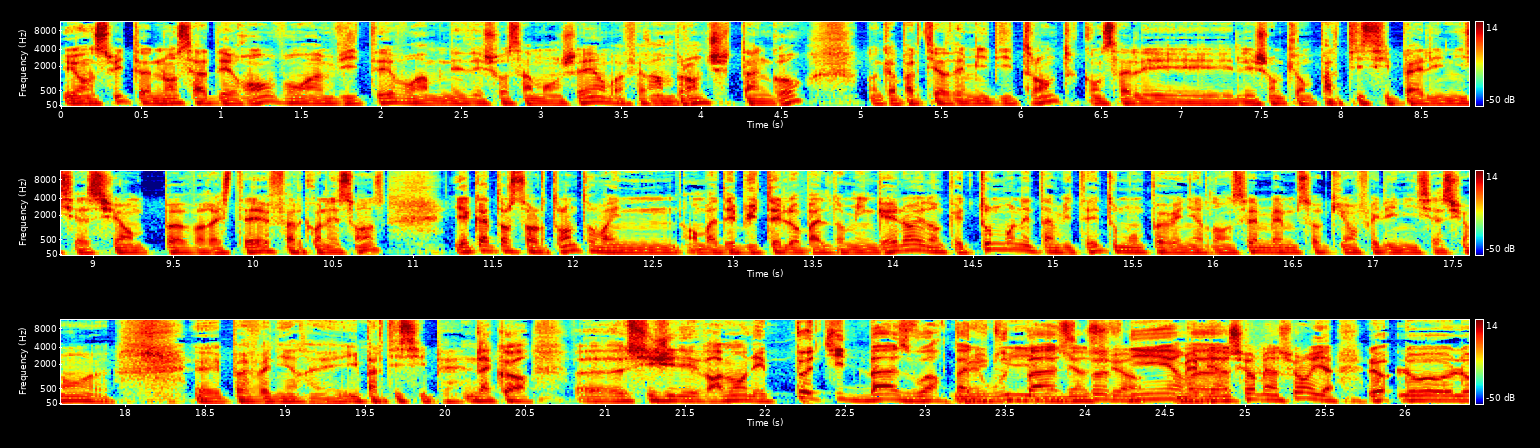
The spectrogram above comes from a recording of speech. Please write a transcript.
Et ensuite, nos adhérents vont inviter, vont amener des choses à manger. On va faire un brunch tango. Donc, à partir de midi 30, comme ça, les, les gens qui ont participé à l'initiation peuvent rester, faire connaissance. Et à 14h30, on va, in- on va débuter le bal dominguero. Et donc, tout le monde est invité, tout le monde peut venir danser, même ceux qui ont fait l'initiation euh, euh, peuvent venir euh, y participer. D'accord. Euh, si j'ai vraiment des petites bases, voire pas Mais du tout oui, de base, bien sûr. venir. Mais bien sûr, bien sûr. Il y a, le, le, le,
